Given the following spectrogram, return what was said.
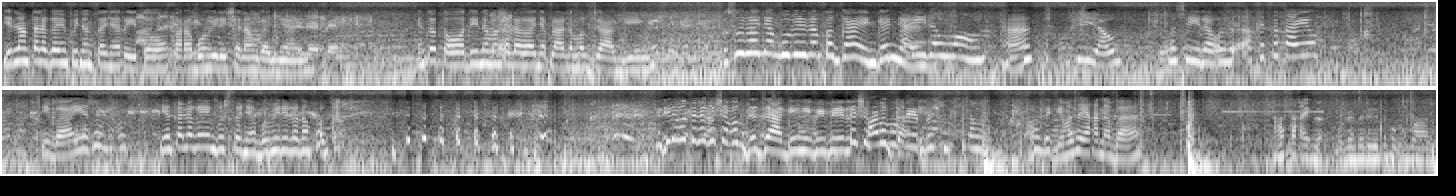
Yan lang talaga yung pinunta niya rito para bumili siya ng ganyan. Yung totoo, di naman talaga niya plano mag-jogging. Gusto lang niya bumili ng pagkain, ganyan. Ilaw mo. Ha? Ilaw? Masilaw. Akit na tayo. Diba? Yan, yan talaga yung gusto niya. Bumili lang ng pagkain. Hindi naman talaga siya magja-jogging. eh. Bibili lang siya pagkain. Oh, sige, masaya ka na ba? Nakasakay. Maganda dito pag umaga.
